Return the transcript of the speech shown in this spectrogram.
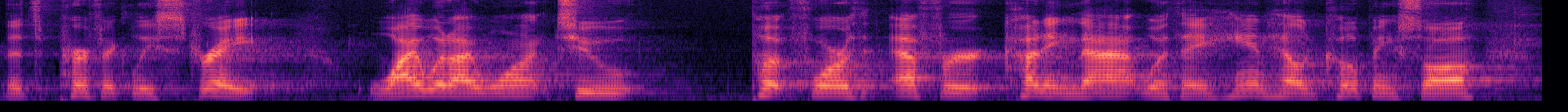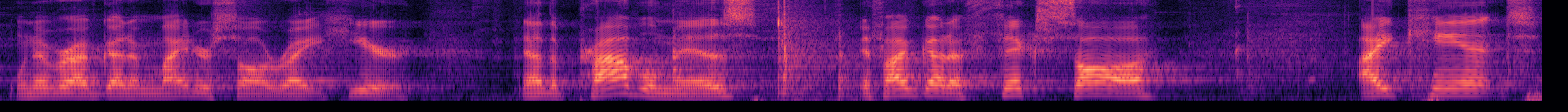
that's perfectly straight. Why would I want to put forth effort cutting that with a handheld coping saw whenever I've got a miter saw right here? Now the problem is, if I've got a fixed saw, I can't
